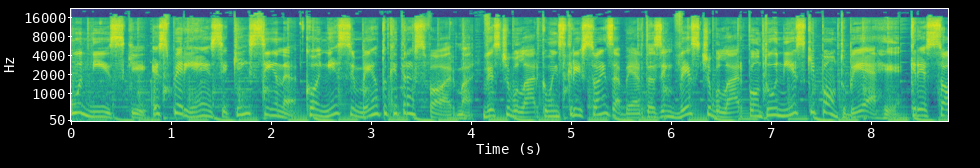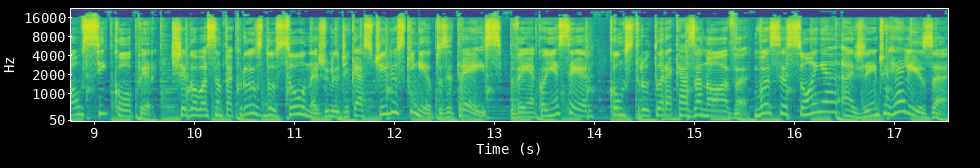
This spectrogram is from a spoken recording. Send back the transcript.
Unisque, experiência que ensina, conhecimento que transforma. Vestibular com inscrições abertas em vestibular.unisque.br. Cressol Cicoper. Chegou a Santa Cruz do Sul, na Júlio de Castilhos 503. Venha conhecer. Construtora Casa Nova. Você sonha, a gente realiza.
